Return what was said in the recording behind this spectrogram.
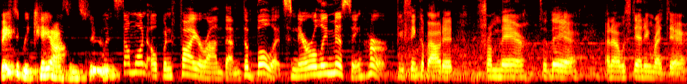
Basically, chaos ensued. When someone opened fire on them, the bullets narrowly missing her. If you think about it, from there to there, and I was standing right there.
